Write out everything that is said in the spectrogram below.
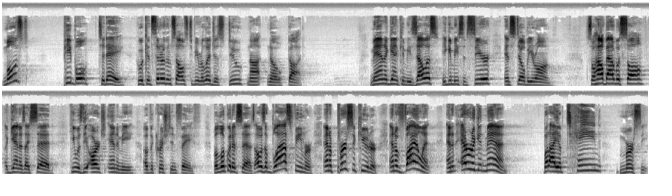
Most people today who would consider themselves to be religious do not know God. Man, again, can be zealous, he can be sincere, and still be wrong. So, how bad was Saul? Again, as I said, he was the arch enemy of the Christian faith. But look what it says I was a blasphemer and a persecutor and a violent and an arrogant man, but I obtained mercy.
